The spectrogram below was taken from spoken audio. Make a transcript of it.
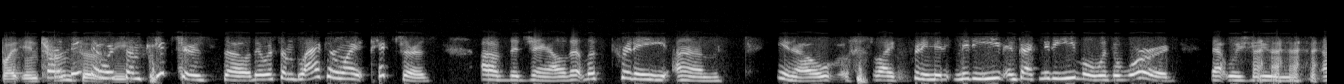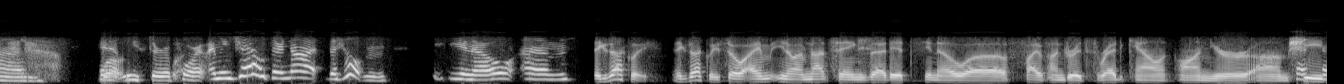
but in terms well, I think of there were the, some pictures, though. There were some black and white pictures of the jail that looked pretty, um, you know, like pretty medieval. In fact, medieval was a word that was used. Um, in well, at least a report. I mean, jails are not the Hilton, you know. Um, exactly, exactly. So I'm, you know, I'm not saying that it's, you know, a 500 thread count on your um, sheets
